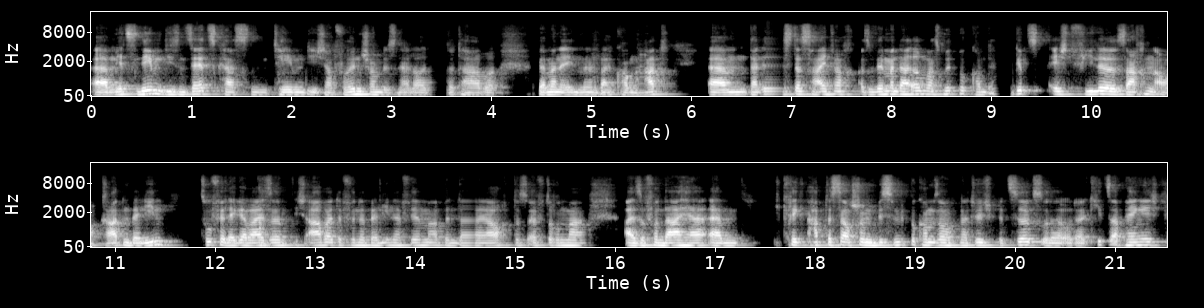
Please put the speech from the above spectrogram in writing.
ähm, jetzt neben diesen Setzkasten-Themen, die ich auch vorhin schon ein bisschen erläutert habe, wenn man eben einen Balkon hat, ähm, dann ist das einfach, also wenn man da irgendwas mitbekommt, gibt es echt viele Sachen, auch gerade in Berlin. Zufälligerweise, ich arbeite für eine Berliner Firma, bin da ja auch des Öfteren mal. Also von daher, ähm, ich habe das auch schon ein bisschen mitbekommen, ist auch natürlich bezirks- oder, oder kiezabhängig.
